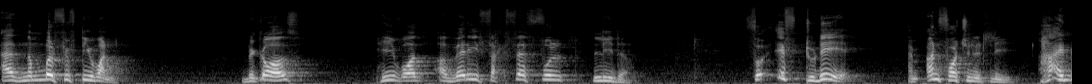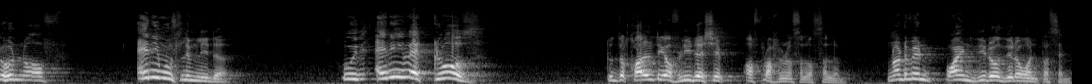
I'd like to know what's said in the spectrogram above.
as number 51 because he was a very successful leader. So if today, unfortunately, I don't know of any Muslim leader who is anywhere close to the quality of leadership of Prophet Muhammad not even 0.001%.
